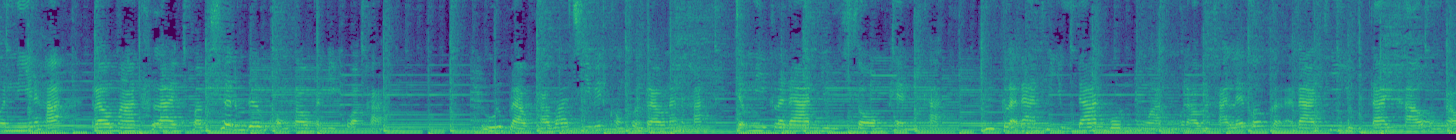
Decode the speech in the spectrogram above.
วันนี้นะคะ เรามาทลายความเชื่อเดิมๆของเรากันดีกว่าค่ะ รู้หรือเปล่าคะว่าชีวิตของคนเรานั้นนะคะ จะมีกระดานอยู่2แผ่นค่ะ คือกระดานที่อยู่ด้านบนหัวของเรานะคะ และก็กระดานที่อยู่ใต้เท้าของเรา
